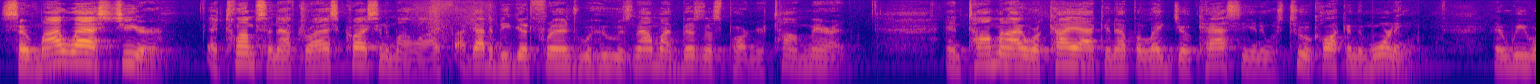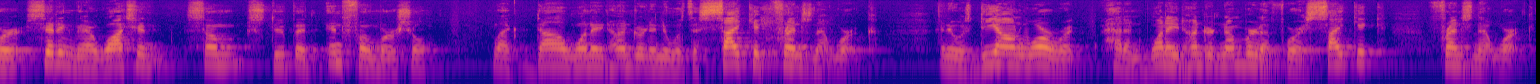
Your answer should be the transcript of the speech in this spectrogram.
So, my last year at Clemson, after I asked Christ into my life, I got to be good friends with who is now my business partner, Tom Merritt. And Tom and I were kayaking up at Lake Jocassee, and it was 2 o'clock in the morning. And we were sitting there watching some stupid infomercial, like dial 1 800, and it was the Psychic Friends Network. And it was Dionne Warwick had a 1 800 number for a Psychic Friends Network.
